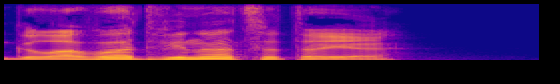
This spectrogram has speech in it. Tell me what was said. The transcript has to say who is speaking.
Speaker 1: Глава 12.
